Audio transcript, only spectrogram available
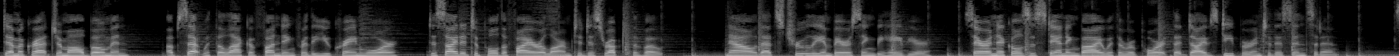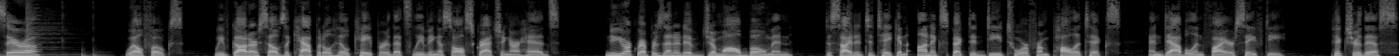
Democrat Jamal Bowman, upset with the lack of funding for the Ukraine war, decided to pull the fire alarm to disrupt the vote. Now, that's truly embarrassing behavior. Sarah Nichols is standing by with a report that dives deeper into this incident. Sarah? Well, folks, we've got ourselves a Capitol Hill caper that's leaving us all scratching our heads. New York Representative Jamal Bowman decided to take an unexpected detour from politics and dabble in fire safety. Picture this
